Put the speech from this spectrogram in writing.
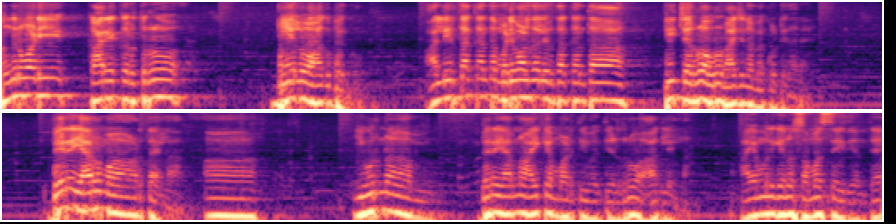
ಅಂಗನವಾಡಿ ಕಾರ್ಯಕರ್ತರು ಬಿ ಎಲ್ ಒ ಆಗಬೇಕು. ಅಲ್ಲಿರ್ತಕ್ಕಂಥ, ಮಡಿವಾಳದಲ್ಲಿರ್ತಕ್ಕಂಥ ಟೀಚರು ಅವರು ರಾಜೀನಾಮೆ ಕೊಟ್ಟಿದ್ದಾರೆ. ಬೇರೆ ಯಾರು ಮಾಡ್ತಾ ಇಲ್ಲ. ಇವ್ರನ್ನ ಬೇರೆ ಯಾರನ್ನ ಆಯ್ಕೆ ಮಾಡ್ತೀವಿ ಅಂತ ಹೇಳಿದ್ರು ಆಗಲಿಲ್ಲ. ಆ ಅಮ್ಮನಿಗೇನೋ ಸಮಸ್ಯೆ ಇದೆಯಂತೆ.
